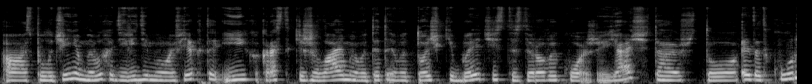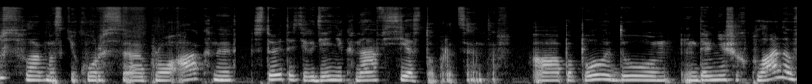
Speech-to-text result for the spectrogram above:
а с получением на выходе видимого эффекта и как раз-таки желаемой вот этой вот точки Б чистой здоровой кожи. Я считаю, что этот курс, флагманский курс э, про акне, стоит этих денег на все сто процентов. А по поводу дальнейших планов,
